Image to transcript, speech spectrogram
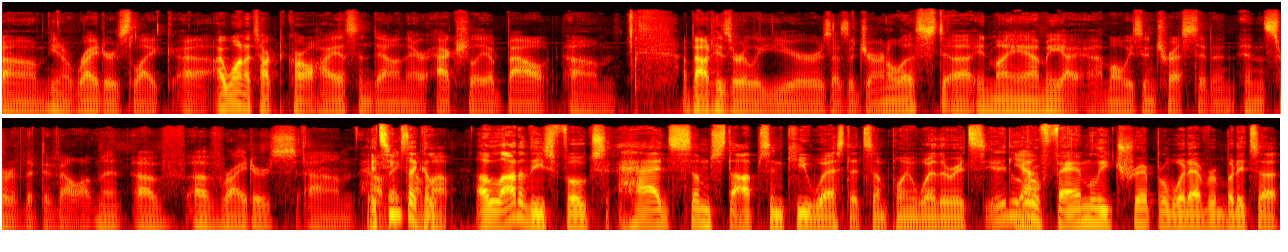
um, you know writers like uh, I want to talk to Carl Hiaasen down there actually about um, about his early years as a journalist uh, in Miami. I, am always interested in, in sort of the development of of writers. Um, it seems like a, a, lot of these folks had some stops in Key West at some point, whether it's a little yeah. family trip or whatever. But it's a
